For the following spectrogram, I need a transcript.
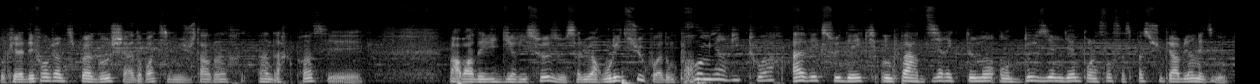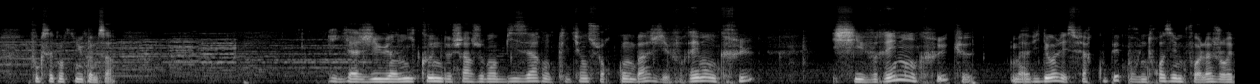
Donc il a défendu un petit peu à gauche et à droite il a mis juste un, Dark Prince et Barbare d'élite guérisseuse, ça lui a roulé dessus quoi. Donc première victoire avec ce deck, on part directement en deuxième game. Pour l'instant ça se passe super bien, let's go. Faut que ça continue comme ça. Et j'ai eu un icône de chargement bizarre en cliquant sur combat, j'ai vraiment cru, j'ai vraiment cru que ma vidéo allait se faire couper pour une troisième fois. Là, j'aurais,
